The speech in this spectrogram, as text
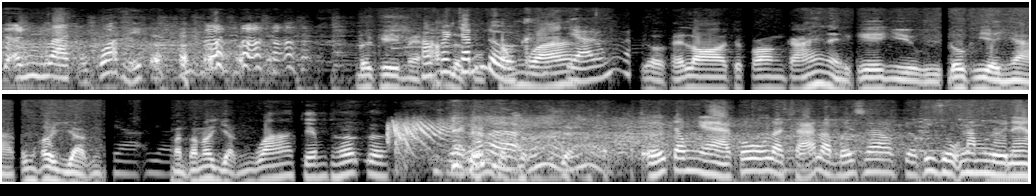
Anh la cũng quá thiệt đôi khi mẹ không áp có lực tránh được. quá. Dạ đúng rồi. Rồi phải lo cho con cái này kia nhiều đôi khi về nhà cũng hơi giận. Dạ, dạ. mà tao nói giận quá chém thớt á. Dạ đúng rồi đúng rồi, đúng rồi. ở trong nhà cô là xã là bởi sao? Cho ví dụ năm người nè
